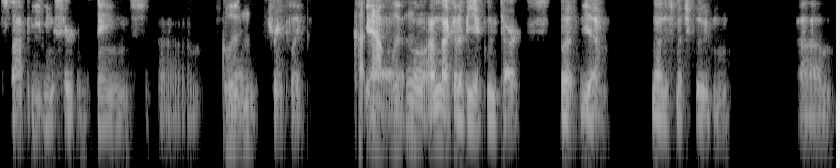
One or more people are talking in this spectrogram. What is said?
stop eating certain things. Um, Gluten? drink like Cutting yeah, out gluten. well, I'm not going to be a glutard, but yeah, not as much gluten. Um,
